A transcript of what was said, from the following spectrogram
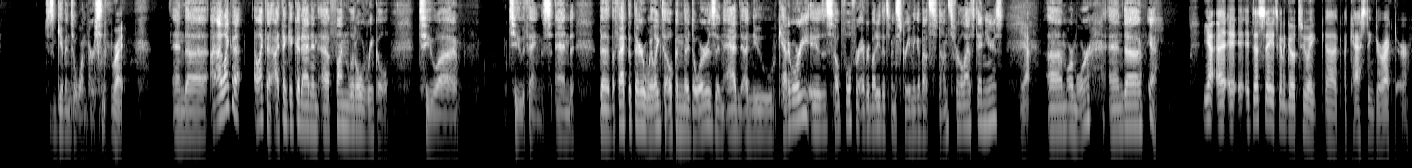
just given to one person. Right. and uh, I, I like that. I like that. I think it could add in a fun little wrinkle to uh, to things, and the the fact that they're willing to open their doors and add a new category is hopeful for everybody that's been screaming about stunts for the last ten years Yeah. um, or more. And uh, yeah, Yeah, uh, it, it- does say it's going to go to a uh, a casting director.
